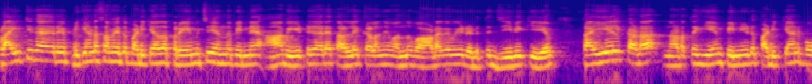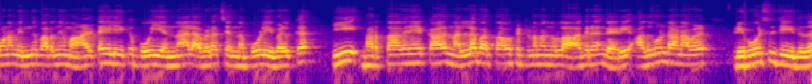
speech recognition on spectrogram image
ഫ്ലൈറ്റ് കയറി പഠിക്കേണ്ട സമയത്ത് പഠിക്കാതെ പ്രേമിച്ച് ചെന്ന് പിന്നെ ആ വീട്ടുകാരെ തള്ളിക്കളഞ്ഞ് വന്ന് വാടക വീടെടുത്ത് ജീവിക്കുകയും തയ്യൽ കട നടത്തുകയും പിന്നീട് പഠിക്കാൻ പോകണം എന്ന് പറഞ്ഞ് മാൾട്ടയിലേക്ക് പോയി. എന്നാൽ അവിടെ ചെന്നപ്പോൾ ഇവൾക്ക് ഈ ഭർത്താവിനേക്കാൾ നല്ല ഭർത്താവ് കിട്ടണമെന്നുള്ള ആഗ്രഹം കയറി. അതുകൊണ്ടാണ് അവൾ ഡിവോഴ്സ് ചെയ്തത്.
